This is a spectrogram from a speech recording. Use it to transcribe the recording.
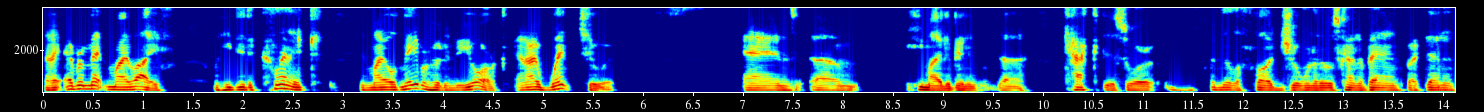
that I ever met in my life when he did a clinic in my old neighborhood in New York, and I went to it. And um, he might have been uh, Cactus or Vanilla Fudge or one of those kind of bands back then, and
